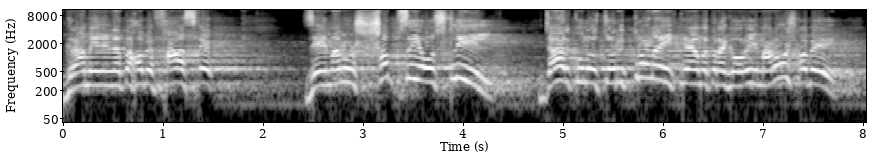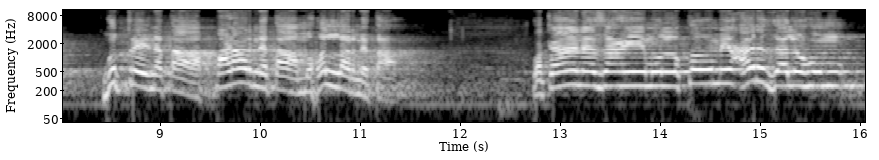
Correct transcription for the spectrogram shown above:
গ্রামের নেতা হবে ফাসেক। যে মানুষ সবচেয়ে অশ্লীল, যার কোনো চরিত্র নাই, কেয়ামতের আগে ওই মানুষ হবে গোত্রের নেতা, পাড়ার নেতা, মহল্লার নেতা। ওয়াকান আরজালুহুম।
